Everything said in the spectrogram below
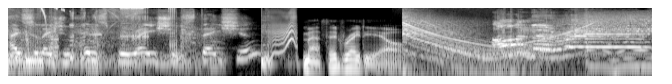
Isolation Inspiration Station. Method Radio. On the rave!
